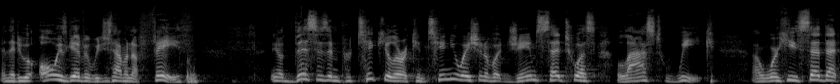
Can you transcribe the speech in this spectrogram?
and that He will always give if we just have enough faith. You know, this is in particular a continuation of what James said to us last week, uh, where he said that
